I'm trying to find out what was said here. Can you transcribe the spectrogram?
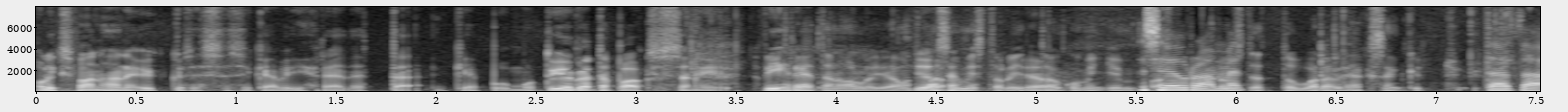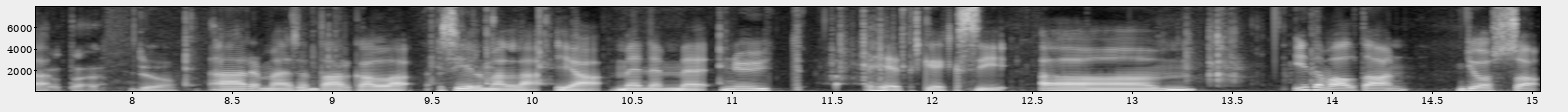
oliko Vanhanen ykkösessä sekä vihreät että kepu, mutta joka tapauksessa niin... Vihreät on ollut jo, mutta vasemmistoliitto on kuitenkin Seuraamme perustettu vuonna 1991. Tätä jotain. Joo. äärimmäisen tarkalla silmällä ja menemme nyt hetkeksi ähm, Itävaltaan, jossa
